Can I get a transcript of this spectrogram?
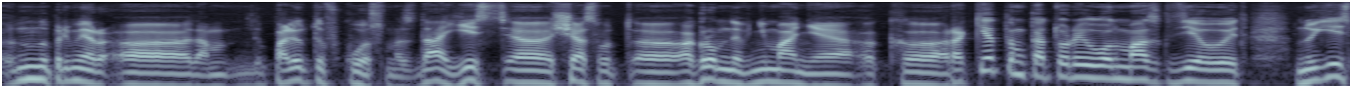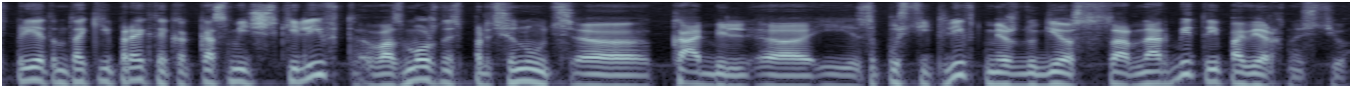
ну, например, там, полеты в космос. Да? Есть сейчас вот огромное внимание к ракетам, которые Илон Маск делает, но есть при этом такие проекты, как космический лифт, возможность протянуть кабель и запустить лифт между геостационарной орбитой и поверхностью.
